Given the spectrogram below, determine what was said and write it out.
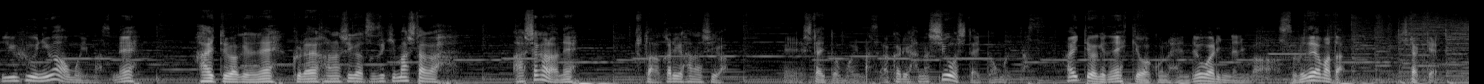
というふうには思いますね。はい、というわけでね、暗い話が続きましたが、明日からね、ちょっと明るい話が、えー、したいと思います。明るい話をしたいと思います。はい、というわけでね、今日はこの辺で終わりになります。それではまた。したっけ？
